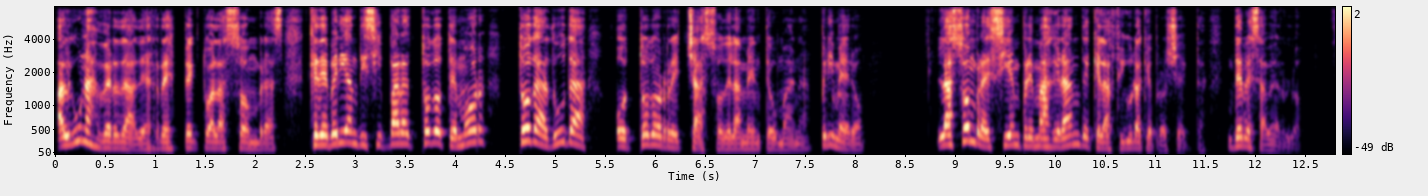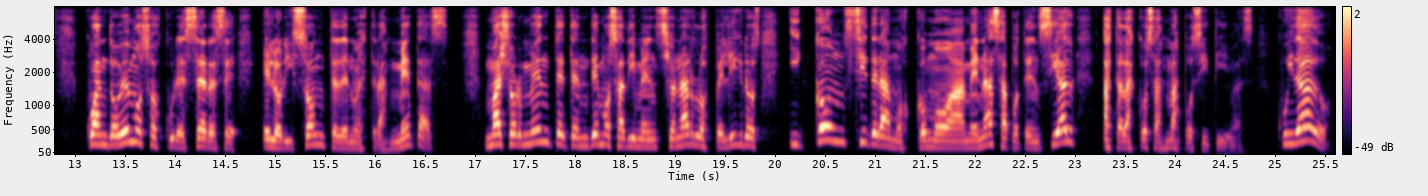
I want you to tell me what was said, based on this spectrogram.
algunas verdades respecto a las sombras que deberían disipar todo temor, toda duda o todo rechazo de la mente humana. Primero, la sombra es siempre más grande que la figura que proyecta. Debes saberlo. Cuando vemos oscurecerse el horizonte de nuestras metas, mayormente tendemos a dimensionar los peligros y consideramos como amenaza potencial hasta las cosas más positivas. Cuidado,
